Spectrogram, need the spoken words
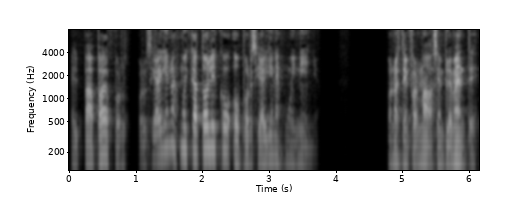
el papa, por, por si alguien no es muy católico o por si alguien es muy niño, o no está informado simplemente.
